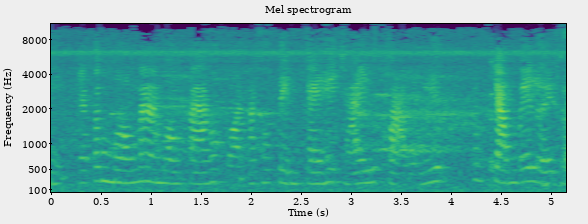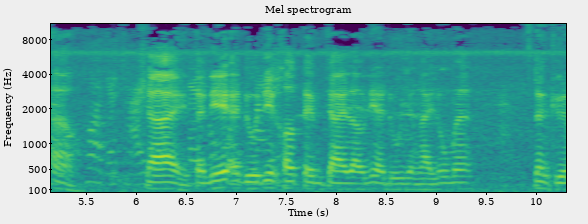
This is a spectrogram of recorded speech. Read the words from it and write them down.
นี่จะต้องมองหน้ามองตาเขาก่อนถ้าเขาเต็มใจให้ใช้หรือเปล่าอย่างนี้ต้องจำไว้เลยค่ะอ้าวหลวงพ่อจะใช้ใช่ แต่นี้ไอ้ดูที่เขาเต็มใจเราเนี่ยดูยังไงรู้ไหมนั่นคือ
